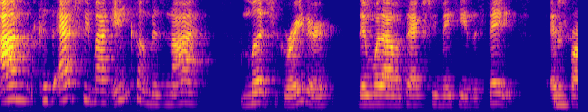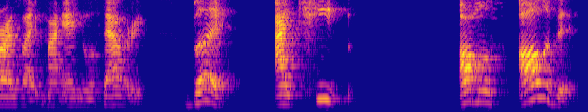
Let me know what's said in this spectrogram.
I'm because actually my income is not much greater than what I was actually making in the states as Mm. far as like my annual salary, but I keep almost all of it.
